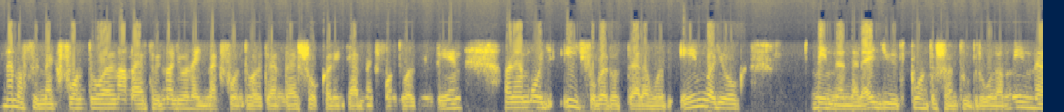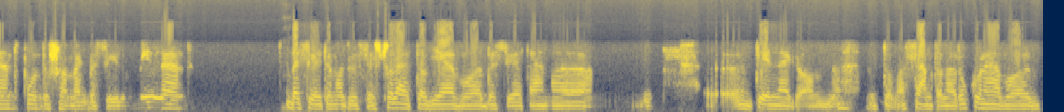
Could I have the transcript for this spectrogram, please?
nem az, hogy megfontolna, mert hogy nagyon egy megfontolt ember, sokkal inkább megfontolt, mint én, hanem hogy így fogadott el, ahogy én vagyok, mindennel együtt, pontosan tud róla mindent, pontosan megbeszélünk mindent. Beszéltem az összes családtagjával, beszéltem tényleg a, nem tudom, a számtalan rokonával,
